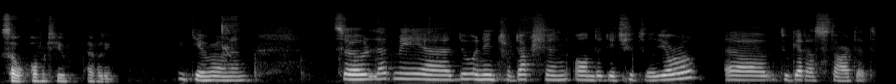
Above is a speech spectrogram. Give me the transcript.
So over to you, Evelyn. Thank you, Ronan. So let me uh, do an introduction on the digital euro uh, to get us started.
